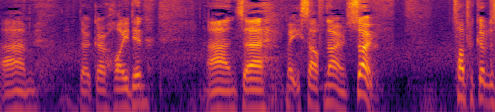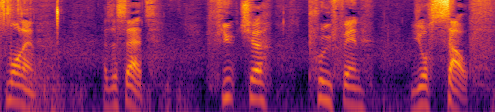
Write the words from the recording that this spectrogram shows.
Um, don't go hiding and uh, make yourself known. So, topic of this morning, as I said, future proofing yourself.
